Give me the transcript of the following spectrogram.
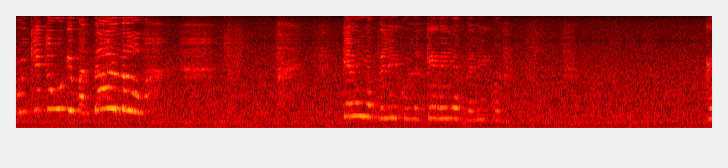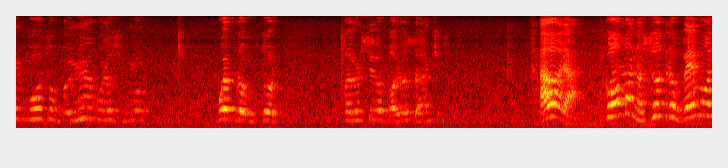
¿Por qué tuvo que matarlo? Qué bella película, qué bella película. Qué hermosa película, señor. Buen productor. Haber sido Pablo Sánchez. Ahora, ¿cómo nosotros vemos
